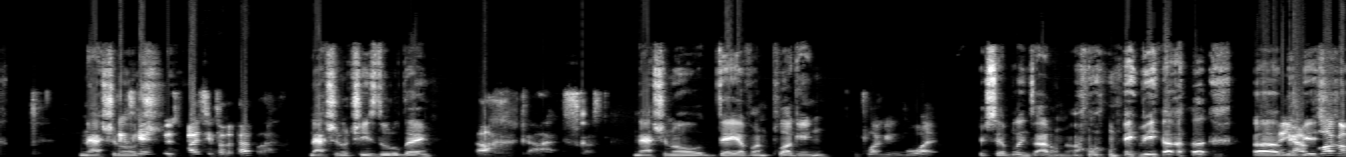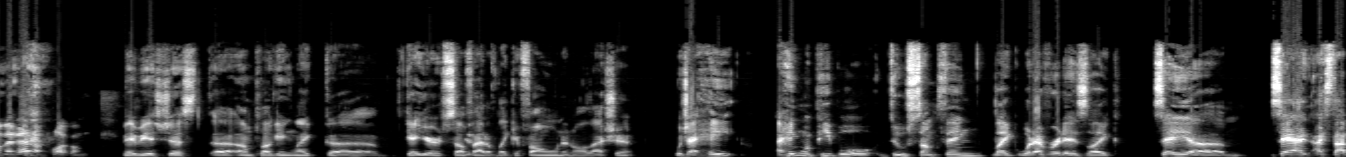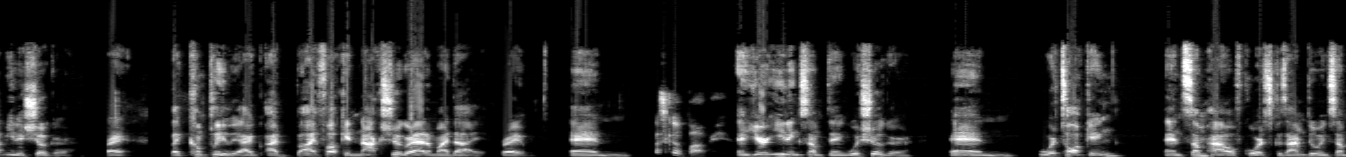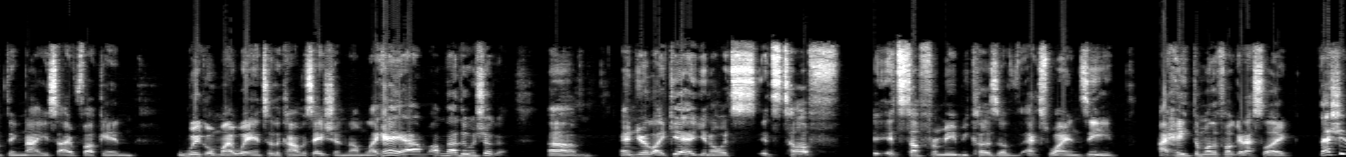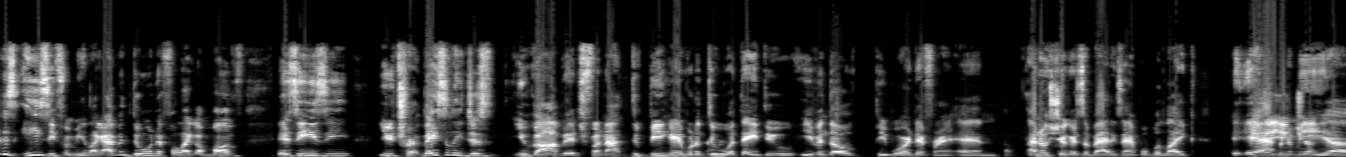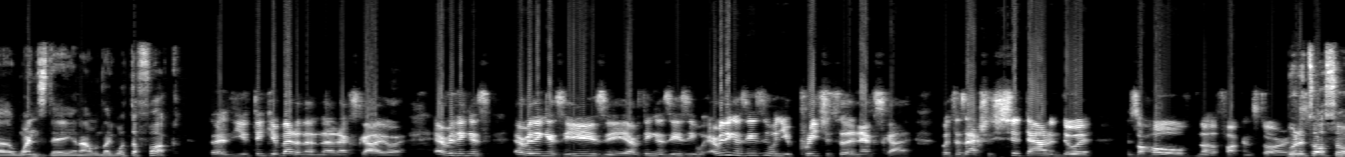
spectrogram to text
National Things get Ch- too spicy for the pepper. National Cheese Doodle Day. Oh God, disgusting. National Day of Unplugging I'm what? your siblings. I don't know. maybe. Uh, uh, you maybe plug them and then unplug them. maybe it's just uh, unplugging like uh, get yourself out of like your phone and all that shit which i hate i hate when people do something like whatever it is like say um say i, I stop eating sugar right like completely I, I i fucking knock sugar out of my diet right and That's good, Bobby. and you're eating something with sugar. And we're talking. And somehow of course because i'm doing something nice i fucking wiggle my way into the conversation. And i'm like hey i'm, I'm not doing sugar. Um, and you're like yeah you know it's it's tough. It's tough for me because of x y and z. I hate the motherfucker that's like that shit is easy for me. Like i've been doing it for like a month. It's easy. You tr- basically just you garbage for not do- being able to do what they do even though people are different and i know sugar's a bad example but like it, it Yeah, happened to me uh, wednesday and i was like what the fuck Uh, you think you're better than the next guy, or everything is everything is easy. Everything is easy. Everything is easy when you preach it to the next guy. But to actually sit down and do it is a whole another fucking story. but it's So, also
